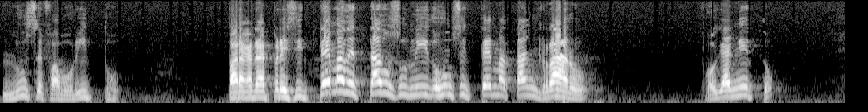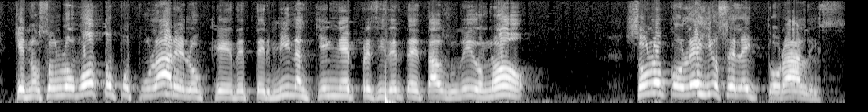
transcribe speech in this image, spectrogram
luce favorito para ganar. Pero el sistema de Estados Unidos es un sistema tan raro, oigan esto, que no son los votos populares los que determinan quién es presidente de Estados Unidos, no. Son los colegios electorales.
